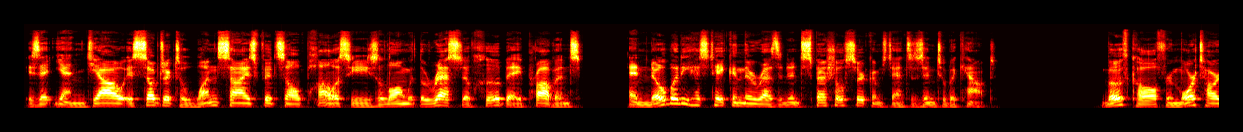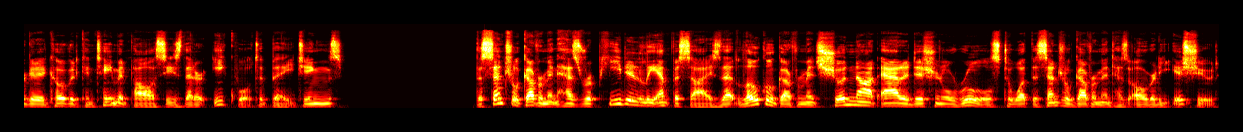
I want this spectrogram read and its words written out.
is that Yanjiao is subject to one size fits all policies along with the rest of Hebei province, and nobody has taken their residents' special circumstances into account. Both call for more targeted COVID containment policies that are equal to Beijing's. The central government has repeatedly emphasized that local governments should not add additional rules to what the central government has already issued,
